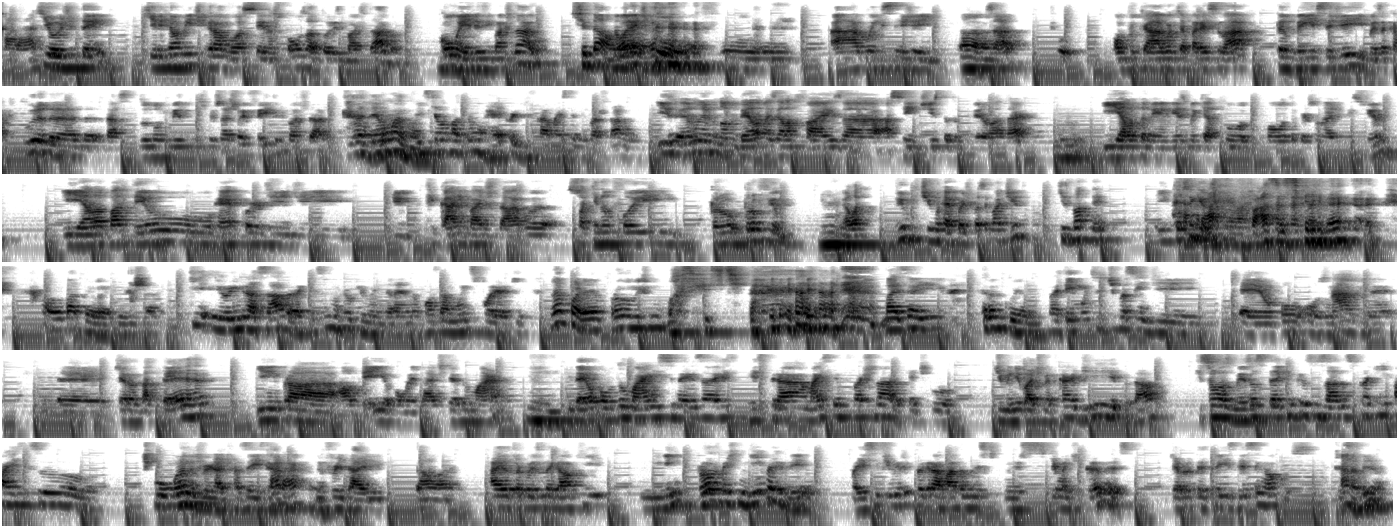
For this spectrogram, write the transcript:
Caraca. que hoje tem, que ele realmente gravou as cenas com os atores embaixo d'água, com eles embaixo d'água. Que da hora. Não é, tipo, o- o- a água em CGI Aham. sabe? Tipo, óbvio que a água que aparece lá também é CGI, mas a captura da, da- das- do movimento dos personagens foi feita debaixo d'água. Já deu uma vez que ela bateu um recorde de ficar mais tempo embaixo d'água. Eu não lembro o nome dela, mas ela faz a, a cientista do primeiro Avatar. E ela também é a mesma que atua com outra personagem nesse filme. E ela bateu o recorde de, de ficar embaixo d'água, só que não foi pro, pro filme. Uhum. Ela viu que tinha um recorde pra ser batido, quis bater e conseguiu. Fácil assim, né? Bateu, é, deixa. Que, e o engraçado é que você não viu o filme ainda, né? Não posso dar muito spoiler aqui. Não, pode, eu provavelmente não posso assistir. Mas aí, tranquilo. Mas tem muito, tipo assim, de. É, os naves, né? é, que eram da terra, irem pra aldeia ou comunidade que é do mar. Uhum. E daí o povo do mar ensina eles a res- respirar mais tempo embaixo d'água, que é tipo diminuir o batimento cardíaco e tal. Que são as mesmas técnicas usadas pra quem faz isso, tipo, humano de verdade fazer isso. né? Caraca. No freedive, da hora. Aí outra coisa legal que ninguém, provavelmente ninguém vai ver, mas esse filme foi gravado no, es- no esquema de câmeras, que é pra ter 3D sem óculos. Você Caramba. sabia?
